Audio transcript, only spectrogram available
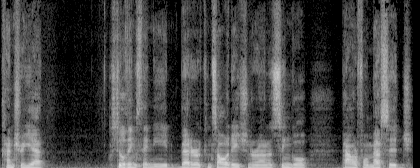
country yet. Still thinks they need better consolidation around a single powerful message.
